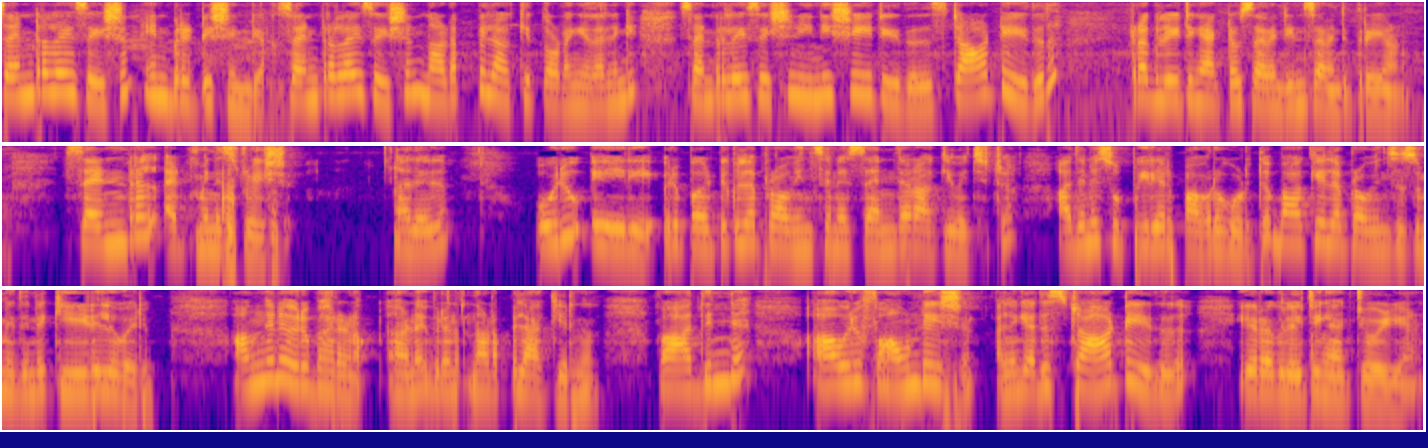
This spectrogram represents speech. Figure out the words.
centralisation in British India centralisation നടപ്പിലാക്കി തുടങ്ങിയത് അല്ലെങ്കിൽ സെൻട്രലൈസേഷൻ ഇനിഷ്യേറ്റ് ചെയ്തത് സ്റ്റാർട്ട് ചെയ്തത് regulating act of seventeen seventy three ആണ്. സെൻട്രൽ അഡ്മിനിസ്ട്രേഷൻ അതായത് ഒരു ഏരിയ ഒരു പെർട്ടിക്കുലർ പ്രൊവിൻസിനെ സെന്റർ ആക്കി വെച്ചിട്ട് അതിന് സുപ്പീരിയർ പവർ കൊടുത്ത് ബാക്കി എല്ലാ പ്രൊവിൻസസും ഇതിന്റെ കീഴിൽ വരും. അങ്ങനെ ഒരു ഭരണം ആണ് ഇവർ നടപ്പിലാക്കിയിരുന്നത്. അപ്പോൾ അതിന്റെ ആ ഒരു ഫൗണ്ടേഷൻ അല്ലെങ്കിൽ അത് സ്റ്റാർട്ട് ചെയ്തത് ഈ റെഗുലേറ്റിംഗ് ആക്ട് വഴിയാണ്.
